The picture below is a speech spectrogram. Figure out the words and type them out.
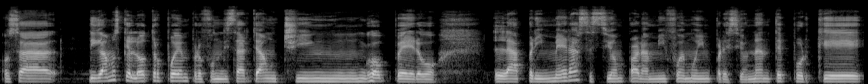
O sea, digamos que el otro pueden profundizar ya un chingo, pero la primera sesión para mí fue muy impresionante porque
